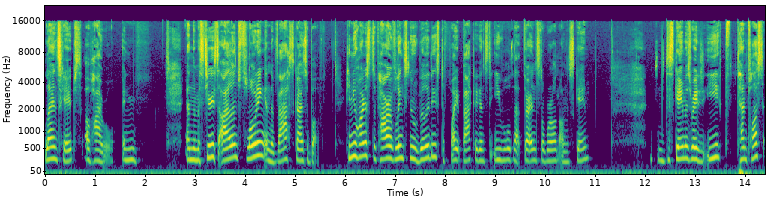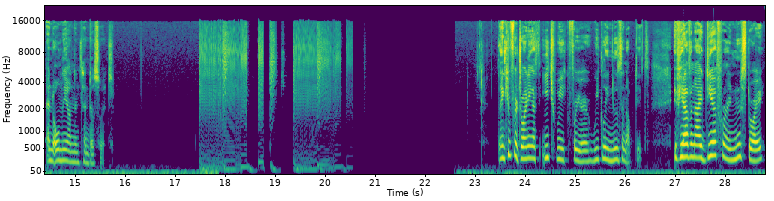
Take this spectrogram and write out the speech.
landscapes of Hyrule and, and the mysterious islands floating in the vast skies above. Can you harness the power of Link's new abilities to fight back against the evil that threatens the world on this game? This game is rated E 10 plus and only on Nintendo Switch. Thank you for joining us each week for your weekly news and updates. If you have an idea for a news story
